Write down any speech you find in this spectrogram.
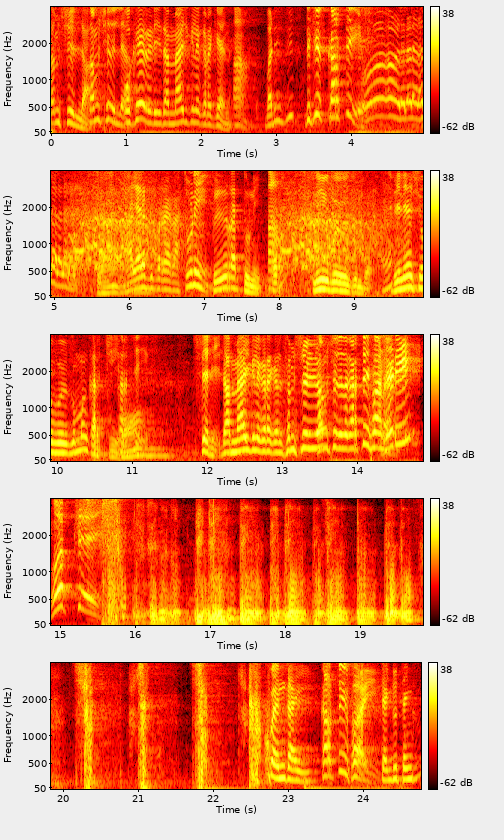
സംശയമില്ല. സംശയമില്ല. ഓക്കെ റെഡി ഇതാ മാജിക്കിലേക്ക് കിടക്കുകയാണ് what is this this is കർച്ചി. മലയാളത്തിൽ പറയടാ തുണി. പീറ തുണി. നീ ഉപയോഗിക്കുമ്പോ. ദിനേശ് ഉപയോഗിക്കുമ്പോ കർച്ചി. കർച്ചി. ശരി ഇതാ മാജിക്കിൽ കിടക്കണം. സംശയമില്ല. സംശയമില്ല കർച്ചീഫാണ് റെഡി ഓക്കേ. എന്തായി? കർച്ചീഫായി. താങ്ക് യു താങ്ക് യു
